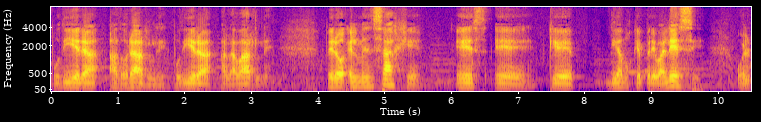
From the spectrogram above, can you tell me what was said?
pudiera adorarle, pudiera alabarle. Pero el mensaje es eh, que, digamos que prevalece, o el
